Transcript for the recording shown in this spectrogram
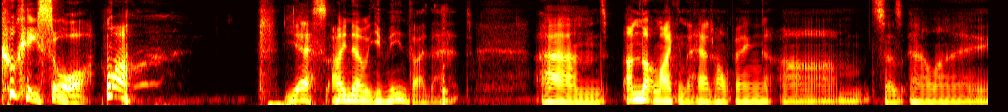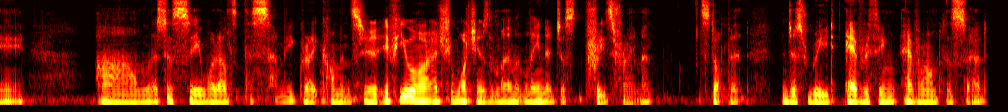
cookie saw. yes, I know what you mean by that. And I'm not liking the head hopping, um, says LA. Um, let's just see what else. There's so many great comments here. If you are actually watching us at the moment, Lena, just freeze frame it, stop it, and just read everything everyone has said.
